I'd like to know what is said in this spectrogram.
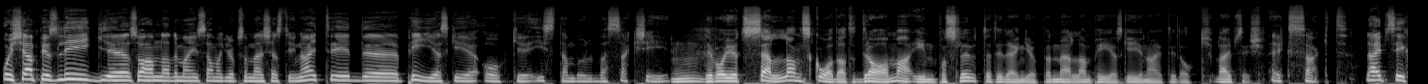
Och i Champions League eh, så hamnade man i samma grupp som Manchester United, eh, PSG och eh, Istanbul Basaksehir. Mm, det var ju ett sällan skådat drama in på slutet i den gruppen mellan PSG United och Leipzig. Exakt. Leipzig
